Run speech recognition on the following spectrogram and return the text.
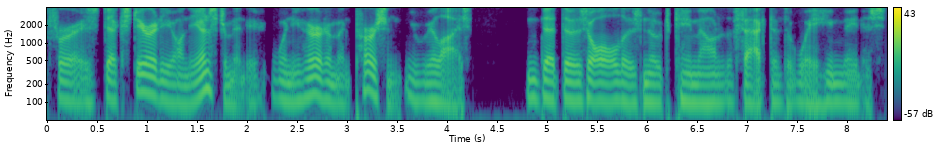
for his dexterity on the instrument, when you heard him in person, you realize that those all those notes came out of the fact of the way he made his,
